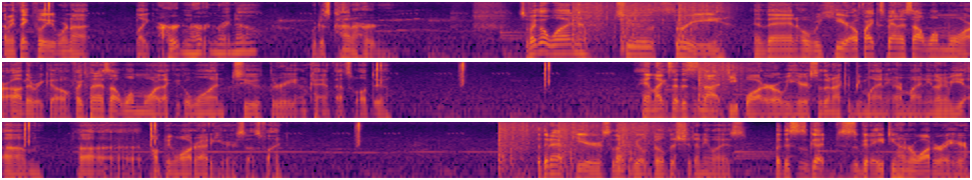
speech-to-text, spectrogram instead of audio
I mean, thankfully we're not like hurting hurting right now. We're just kind of hurting. So if I go one, two, three, and then over here, oh, if I expand this out one more, oh, there we go. If I expand this out one more, that could go one, two, three. Okay, that's what I'll do. And like I said, this is not deep water over here, so they're not going to be mining or mining. They're going to be um, uh, pumping water out of here, so it's fine. But they don't have gear, so they're not going to be able to build this shit anyways. But this is good. This is a good 1800 water right here.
